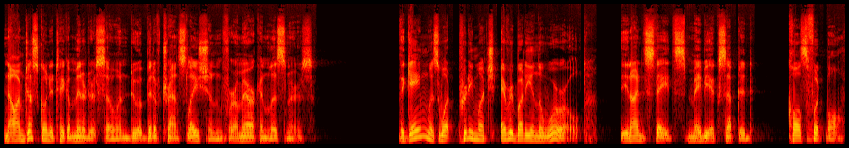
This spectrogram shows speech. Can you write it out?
Now, I'm just going to take a minute or so and do a bit of translation for American listeners. The game was what pretty much everybody in the world, the United States maybe excepted, calls football.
